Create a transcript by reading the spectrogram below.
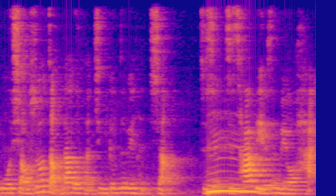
我小时候长大的环境跟这边很像，只是只差别是没有海。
